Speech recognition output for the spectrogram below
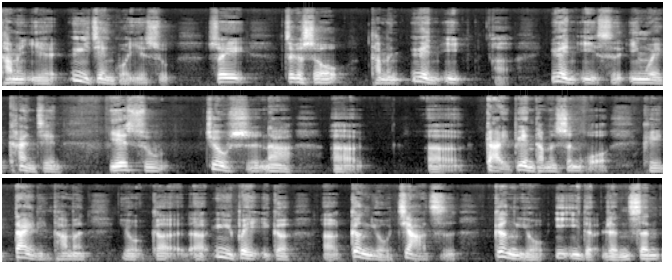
他们也遇见过耶稣，所以这个时候。他们愿意啊，愿意是因为看见耶稣就是那呃呃改变他们生活，可以带领他们有个呃预备一个呃更有价值、更有意义的人生，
